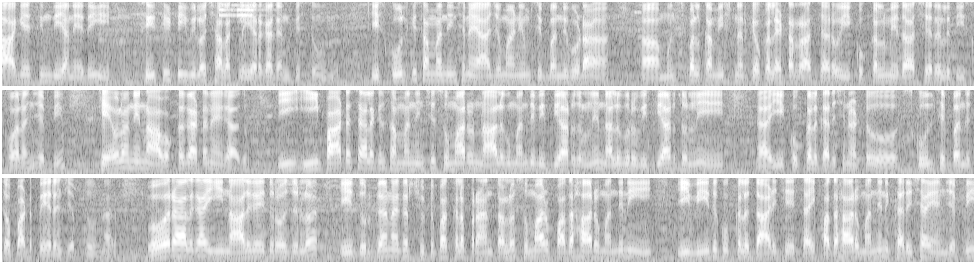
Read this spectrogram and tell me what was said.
లాగేసింది అనేది సీసీటీవీలో చాలా క్లియర్గా కనిపిస్తూ ఉంది. ఈ స్కూల్కి సంబంధించిన యాజమాన్యం సిబ్బంది కూడా మున్సిపల్ కమిషనర్కి ఒక లెటర్ రాశారు. ఈ కుక్కల మీద చర్యలు తీసుకోవాలని చెప్పి. కేవలం నిన్న ఆ ఒక్క ఘటనే కాదు. ఈ ఈ పాఠశాలకు సంబంధించి సుమారు నాలుగు మంది విద్యార్థుల్ని నలుగురు విద్యార్థుల్ని ఈ కుక్కలు కరిచినట్టు స్కూల్ సిబ్బందితో పాటు పేరెంట్స్ చెప్తూ ఉన్నారు. ఓవరాల్గా ఈ నాలుగైదు రోజుల్లో ఈ దుర్గానగర్ చుట్టుపక్కల ప్రాంతాల్లో సుమారు పదహారు మందిని ఈ వీధి కుక్కలు దాడి చేశాయి పదహారు మందిని కరిచాయి అని చెప్పి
